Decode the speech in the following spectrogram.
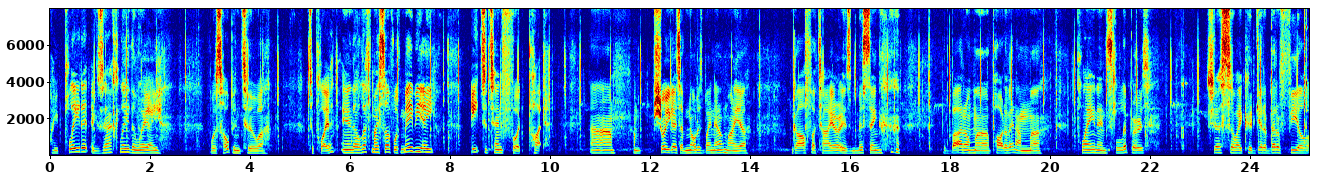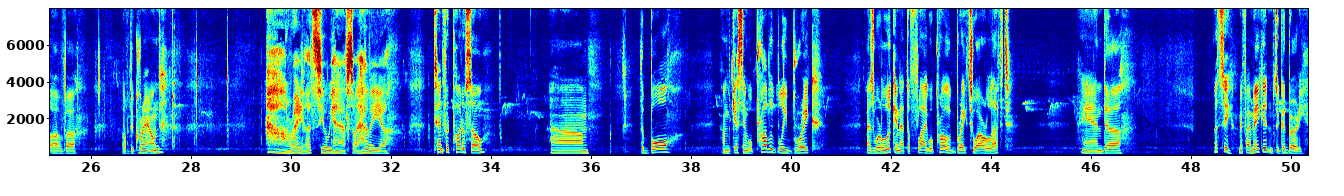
I played it exactly the way I was hoping to uh, to play it, and I left myself with maybe a eight to ten foot putt. Um, I'm sure you guys have noticed by now my uh, golf attire is missing the bottom uh, part of it. I'm uh, playing in slippers just so I could get a better feel of uh, of the ground. Alrighty, let's see what we have. So I have a uh, 10 foot putt or so. Um, the ball, I'm guessing, will probably break as we're looking at the flag, will probably break to our left. And uh, let's see if I make it, it's a good birdie.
